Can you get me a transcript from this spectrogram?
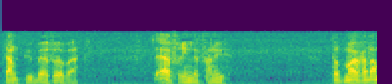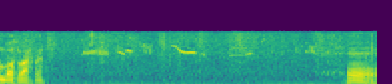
dank u bij voorbaat. Zeer vriendelijk van u. Tot morgen dan, boswachter. Hm.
